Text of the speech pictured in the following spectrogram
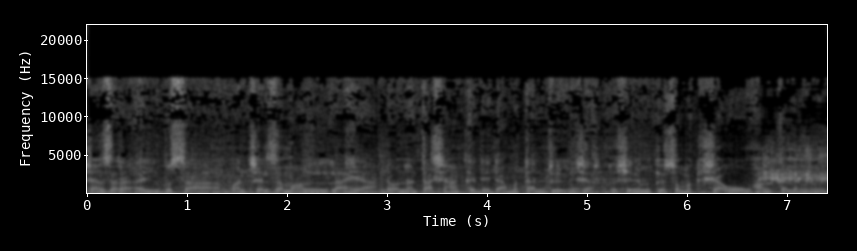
canza ra'ayi bisa kwanciyar zaman lahiya da wannan tashin hankali da mutane da Nijar. To shi ne muke so mu shawo hankalin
